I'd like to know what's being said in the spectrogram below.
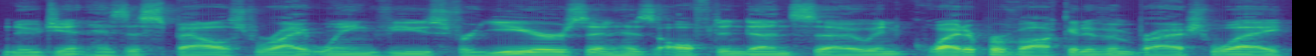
Nugent has espoused right wing views for years and has often done so in quite a provocative and brash way,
